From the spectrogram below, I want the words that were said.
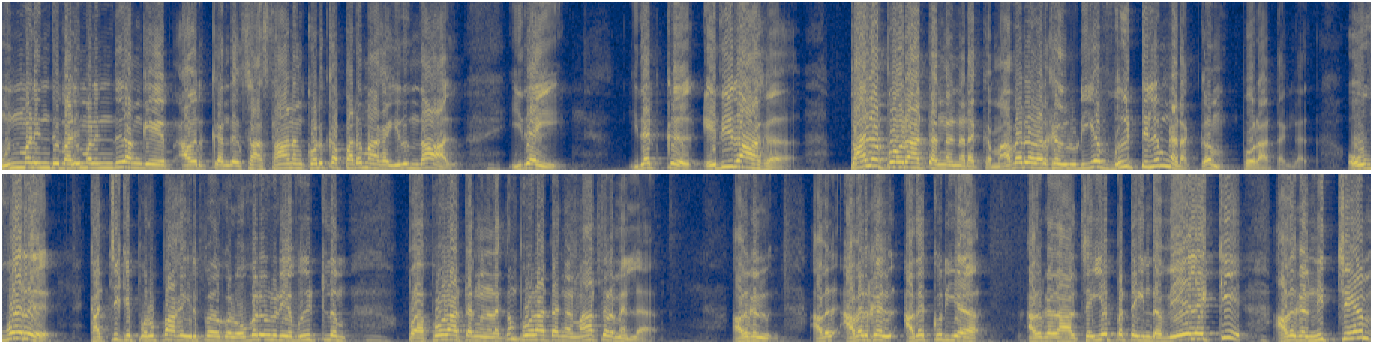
முன்மொழிந்து வழிமொழிந்து அங்கே அவருக்கு அந்த ஸ்தானம் கொடுக்கப்படுமாக இருந்தால் இதை இதற்கு எதிராக பல போராட்டங்கள் நடக்கும். அவரவர்களுடைய வீட்டிலும் நடக்கும் போராட்டங்கள். ஒவ்வொரு கட்சிக்கு பொறுப்பாக இருப்பவர்கள் ஒவ்வொருவருடைய வீட்டிலும் போராட்டங்கள் நடக்கும். போராட்டங்கள் மாத்திரமல்ல. அவர்கள் அவர் அவர்கள் அதற்குரிய அவர்களால் செய்யப்பட்ட இந்த வேலைக்கு அவர்கள் நிச்சயம்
